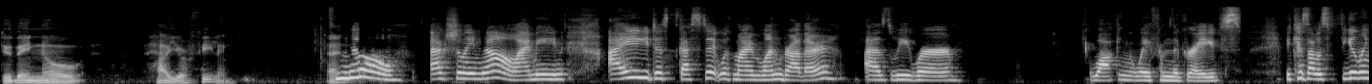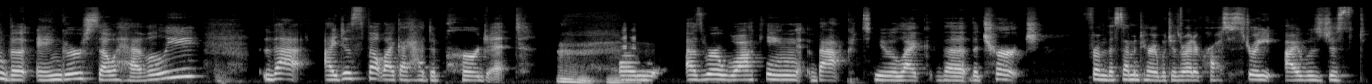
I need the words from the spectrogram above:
do they know how you're feeling? And No, actually, no. I mean, I discussed it with my one brother as we were walking away from the graves because I was feeling the anger so heavily that I just felt like I had to purge it. Mm-hmm. And as we're walking back to like the the church from the cemetery, which is right across the street, I was just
